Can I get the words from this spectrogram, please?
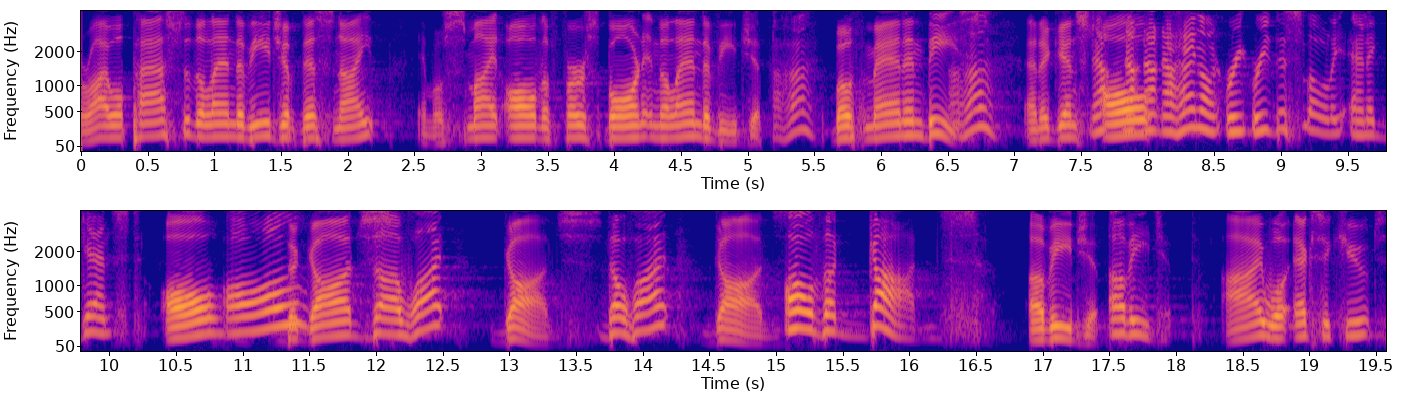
For I will pass through the land of Egypt this night, and will smite all the firstborn in the land of Egypt, Uh-huh. both man and beast, Uh-huh. and against Now, all now, now, now hang on. Read, read this slowly. And against all, all the gods, the what? gods, The what? gods all the gods of Egypt. of Egypt. I will execute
